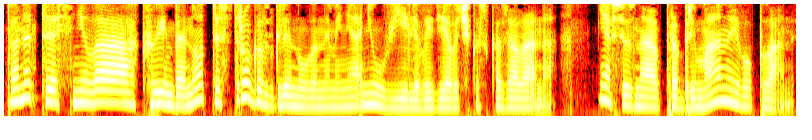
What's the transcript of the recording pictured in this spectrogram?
Туанетта сняла квимбенот и строго взглянула на меня. «Не увиливай, девочка», — сказала она. «Я все знаю про Бримана и его планы.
